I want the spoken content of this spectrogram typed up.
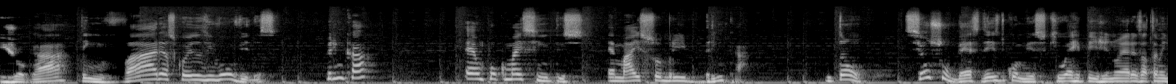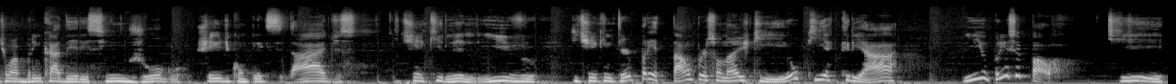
E jogar tem várias coisas envolvidas. Brincar é um pouco mais simples, é mais sobre brincar. Então, se eu soubesse desde o começo que o RPG não era exatamente uma brincadeira e sim um jogo cheio de complexidades, que tinha que ler livro, que tinha que interpretar um personagem que eu que ia criar, e o principal, que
